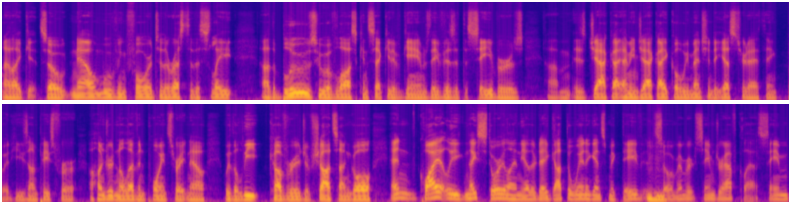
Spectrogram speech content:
I like it. So now moving forward to the rest of the slate, uh, the Blues, who have lost consecutive games, they visit the Sabres. Um, is Jack? I, mean Jack Eichel. We mentioned it yesterday, I think, but he's on pace for 111 points right now with elite coverage of shots on goal and quietly nice storyline the other day. Got the win against McDavid. Mhm. So remember, same draft class, same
